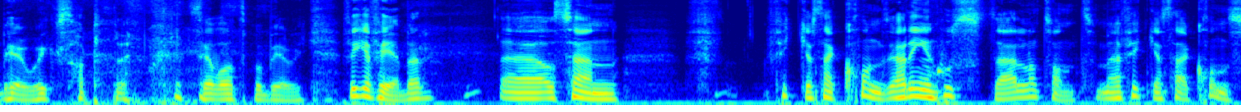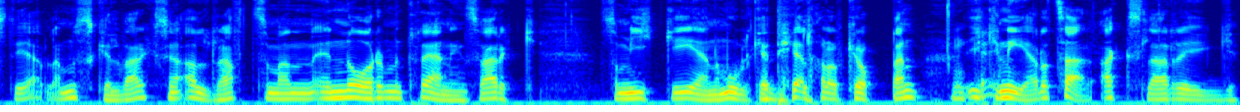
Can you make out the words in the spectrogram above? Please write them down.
Bear Week startade. Så jag var inte på Bear Week. Fick jag feber. Eh, och sen fick jag sån här konst... Jag hade ingen hosta eller något sånt. Men jag fick en sån här konstig jävla muskelvärk som jag aldrig haft. Som en enorm träningsverk. Som gick igenom olika delar av kroppen. Okej. Gick neråt så här. Axlar, rygg,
